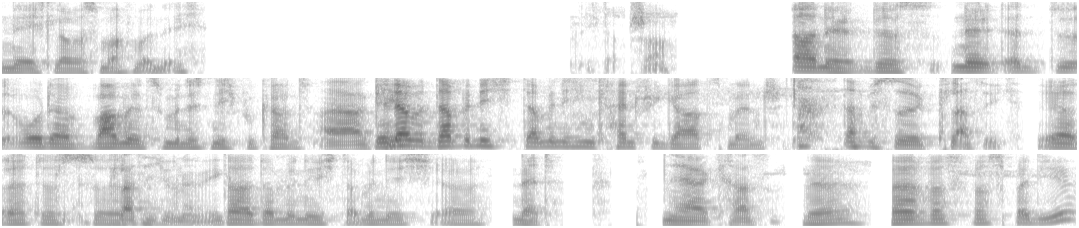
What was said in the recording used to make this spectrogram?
Nee, ich glaube, das machen wir nicht. Ich glaube schon. Ah, nee, das, nee, äh, oder war mir zumindest nicht bekannt. Ah, okay. Nee, da, da bin ich, da bin ich ein Kind Regards-Mensch. da bist du Klassik. Ja, da, das, äh, Klassisch unterwegs. da, da bin ich, da bin ich äh, nett. Ja, krass. Ne? Äh, was, was bei dir?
